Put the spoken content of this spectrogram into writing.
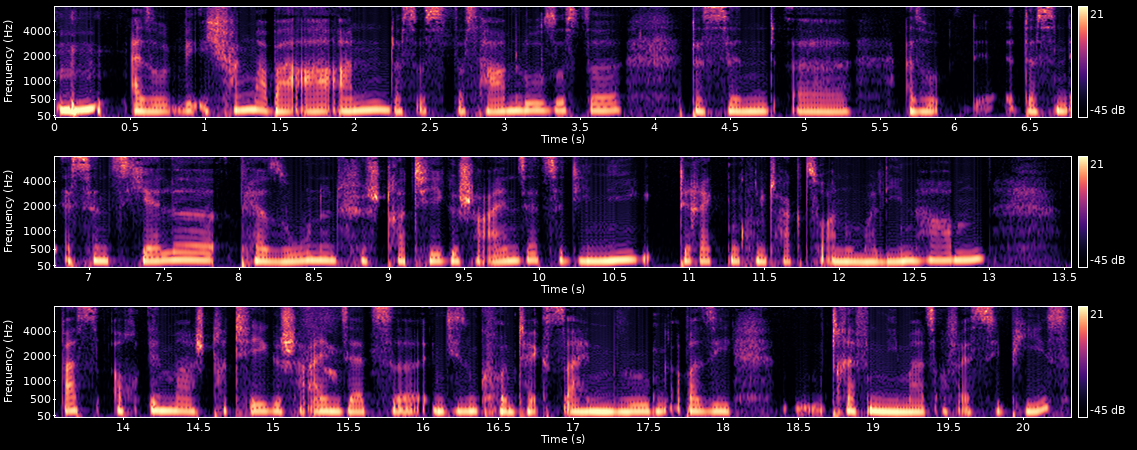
Mhm. Also ich fange mal bei A an, das ist das harmloseste. Das sind äh, also das sind essentielle Personen für strategische Einsätze, die nie direkten Kontakt zu Anomalien haben, was auch immer strategische Einsätze in diesem Kontext sein mögen, aber sie treffen niemals auf SCPs.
